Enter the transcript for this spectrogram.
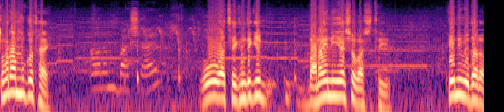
তোমার আম্মু কোথায়? আমার বাসায়। ও আচ্ছা এখান থেকে বানাই নিয়ে আসো বাসা থেকে। কে নিবে ধরো?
